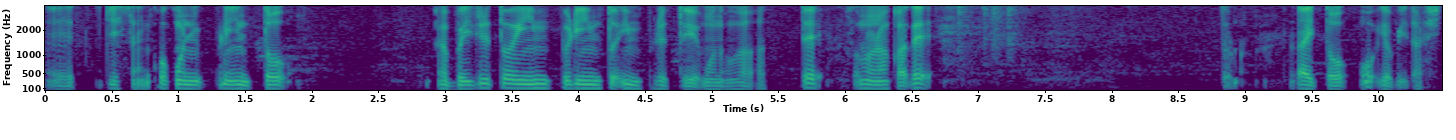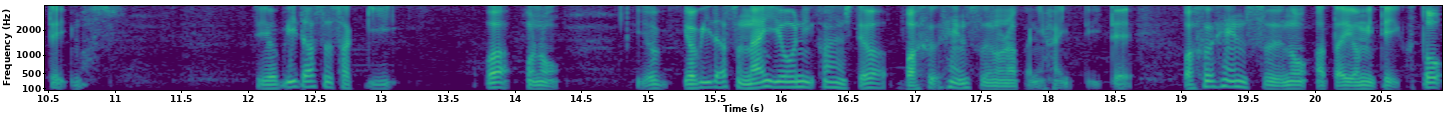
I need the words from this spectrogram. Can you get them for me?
えー、実際にここにプリントビルトインプリントインプルというものがあってその中でライトを呼び出しています。呼び出す先はこの呼び出す内容に関してはバフ変数の中に入っていてバフ変数の値を見ていくと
